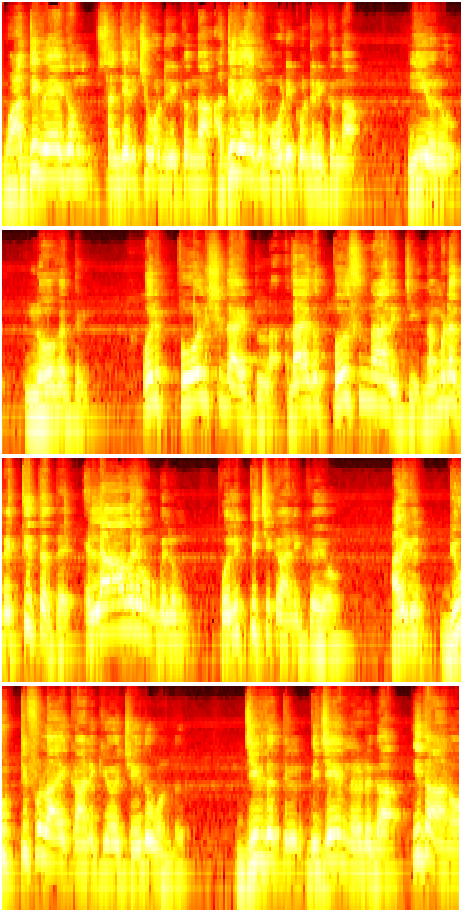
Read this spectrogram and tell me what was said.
അതിവേഗം സഞ്ചരിച്ചുകൊണ്ടിരിക്കുന്ന അതിവേഗം ഓടിക്കൊണ്ടിരിക്കുന്ന ഈ ഒരു ലോകത്തിൽ ഒരു പോളിഷ്ഡ് ആയിട്ടുള്ള അതായത് പേഴ്സണാലിറ്റി നമ്മുടെ വ്യക്തിത്വത്തെ എല്ലാവരുടെ മുമ്പിലും പൊലിപ്പിച്ച് കാണിക്കുകയോ അല്ലെങ്കിൽ ബ്യൂട്ടിഫുള്ളായി കാണിക്കുകയോ ചെയ്തുകൊണ്ട് ജീവിതത്തിൽ വിജയം നേടുക ഇതാണോ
